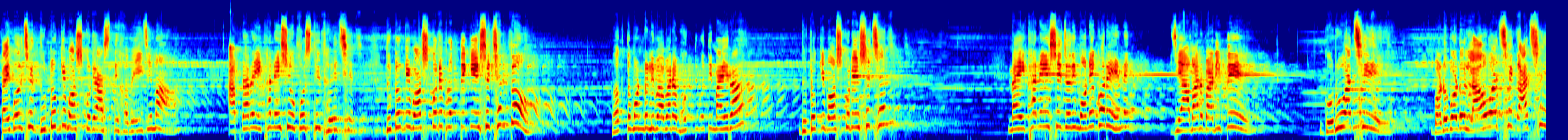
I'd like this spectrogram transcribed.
তাই বলছে দুটোকে বশ করে আসতে হবে। এই যে মা আপনারা এখানে এসে উপস্থিত হয়েছেন। দুটোকে বশ করে প্রত্যেকে এসেছেন তো? ভক্তমণ্ডলী বাবারা, ভক্তিমতী মায়েরা, দুটোকে বশ করে এসেছেন? না, এখানে এসে যদি মনে করেন যে আমার বাড়িতে গরু আছে, বড় বড় লাউ আছে, গাছে,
